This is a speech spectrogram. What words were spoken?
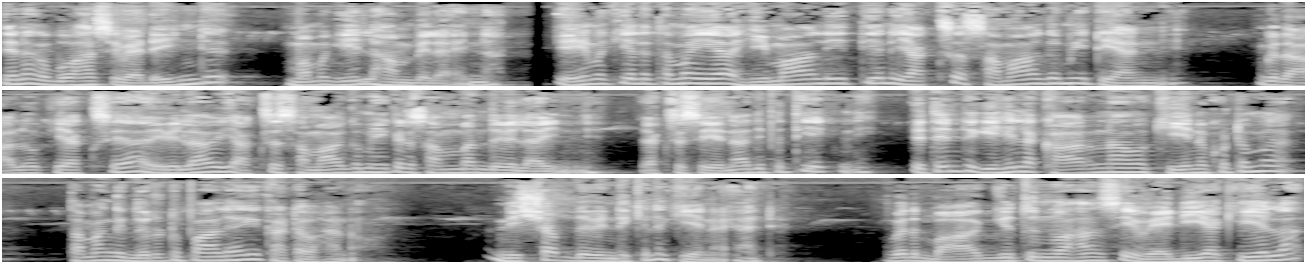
එනක බොහස වැඩයින්ට මම ගිල්ල හම්බෙලා එන්න. ඒම කියල තමයි යා හිමාලී තියෙන යක්ෂ සමාගමීට යන්නේ. ග දාලෝකයක්ෂයා වෙලා යක්ෂ සමාගමයකට සම්බන්ධ වෙලාඉන්නේ යක්ෂ සේනාධිපතියෙක්න. එතෙන්ට ගිහිල්ල කාරණාව කියනකොටම තමන්ගේ දොරටු පාලයගේ කටවහනවා. නිශ්ශබ්ද වෙන්ඩ කියලා කියන යට. ගද භාග්‍යතුන් වහන්සේ වැඩිය කියලා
